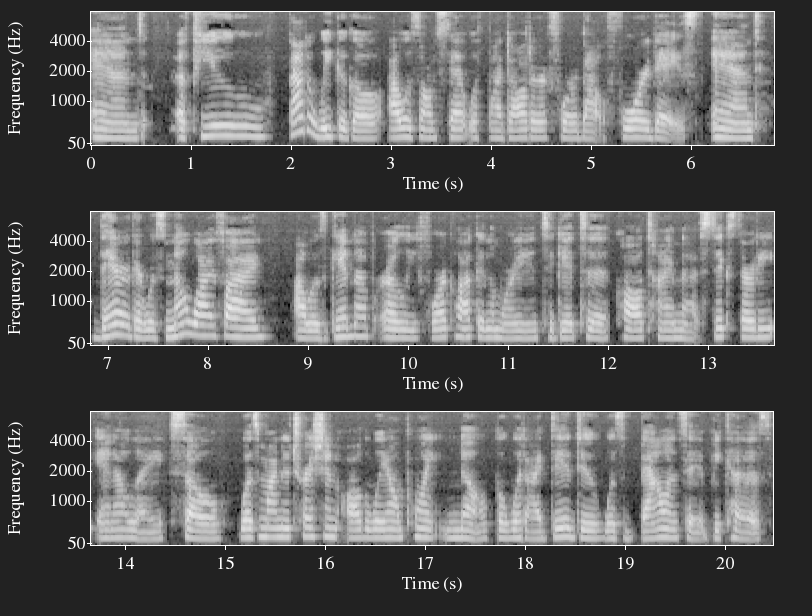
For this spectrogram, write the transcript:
And a few about a week ago, I was on set with my daughter for about four days. And there, there was no Wi Fi, I was getting up early, four o'clock in the morning to get to call time at 6.30 in LA. So was my nutrition all the way on point? No. But what I did do was balance it because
